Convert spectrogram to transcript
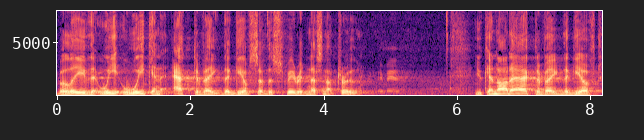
believe that we, we can activate the gifts of the Spirit, and that's not true. Amen. You cannot activate the gift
